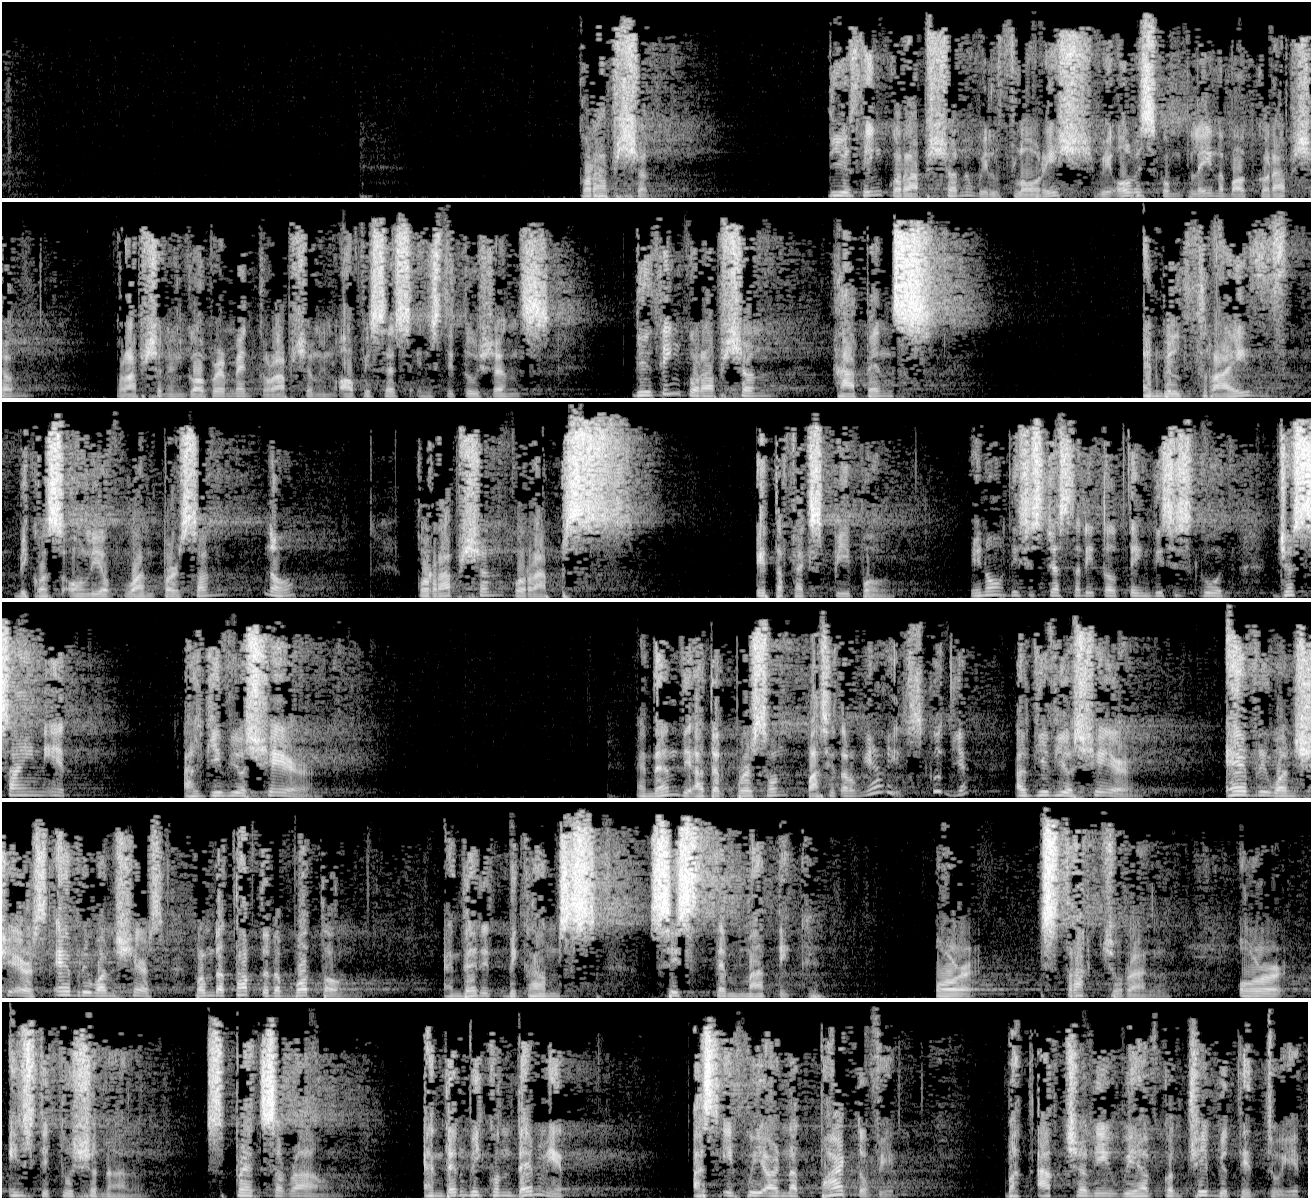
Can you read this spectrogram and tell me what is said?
Corruption. Do you think corruption will flourish? We always complain about corruption. Corruption in government, corruption in offices, institutions. Do you think corruption happens and will thrive because only of one person? No. Corruption corrupts. It affects people. You know, this is just a little thing. This is good. Just sign it. I'll give you a share. And then the other person pass it around. Yeah, it's good. Yeah. I'll give you a share. Everyone shares. Everyone shares from the top to the bottom. And then it becomes systematic or structural or institutional spreads around. And then we condemn it as if we are not part of it, but actually we have contributed to it.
